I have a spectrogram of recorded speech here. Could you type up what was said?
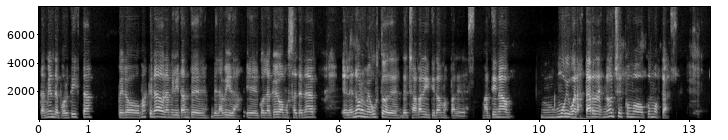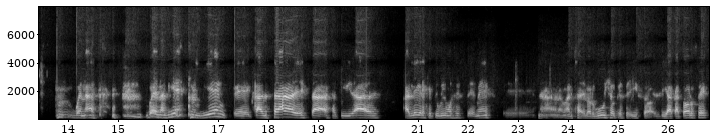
también deportista, pero más que nada una militante de la vida, eh, con la que hoy vamos a tener el enorme gusto de, charlar y tirarnos paredes. Martina, muy buenas tardes, noches, ¿cómo, cómo estás? Buenas, buenas, bien, bien eh, cansada de estas actividades alegres que tuvimos este mes, eh, la, marcha del orgullo que se hizo el día 14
